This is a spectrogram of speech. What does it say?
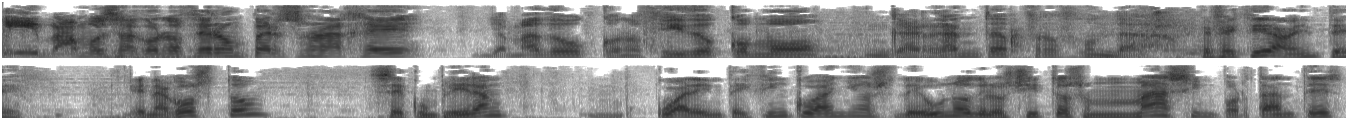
Y vamos a conocer a un personaje llamado, conocido como Garganta Profunda. Efectivamente, en agosto se cumplirán 45 años de uno de los hitos más importantes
